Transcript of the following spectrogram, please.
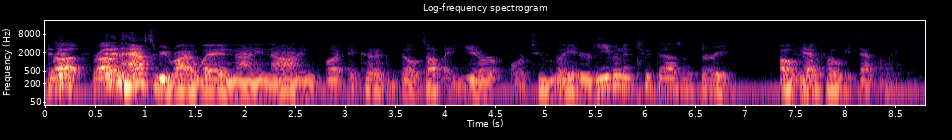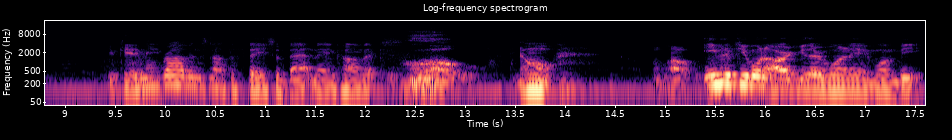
It, Rob- didn't, Rob- it didn't have to be right away in 99, but it could have built up a year or two later. Even in 2003, Oh, yeah, Kobe, definitely. You kidding me? Robin's not the face of Batman comics. Whoa. Don't. Whoa. Even if you want to argue they're 1A and 1B,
